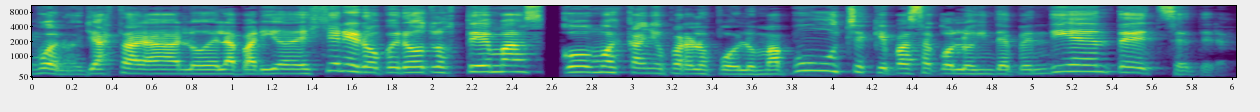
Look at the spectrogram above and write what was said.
bueno, ya está lo de la paridad de género, pero otros temas como escaños para los pueblos mapuches, qué pasa con los independientes, etcétera?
